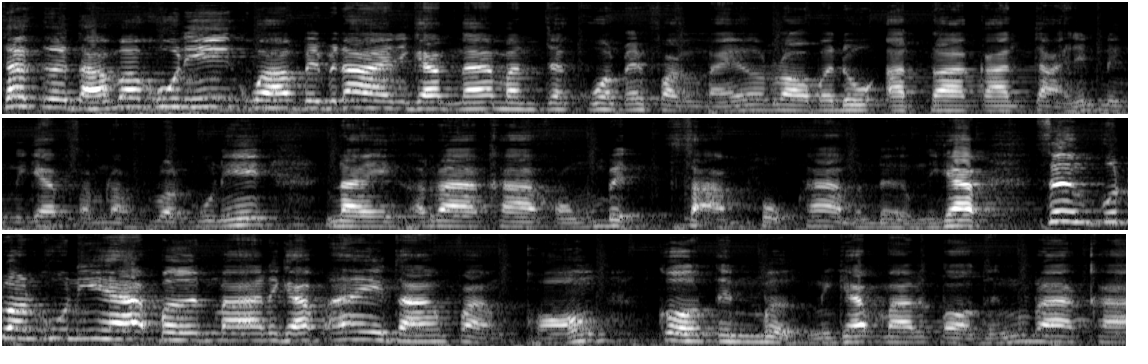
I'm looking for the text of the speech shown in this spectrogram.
ถ้าเกิดถามว่าคู่นี้ความเป็นไปได้นะครับนะมันจะควรไปฝั่งไหนเราไปดูอัตราการจ่ายนิดนึงนะครับสำหรับฟุตบอลคู่นี้ในราคาของเบ็ด365 เหมือนเดิมนะครับ ซึ่งฟุตบอลคู่นี้ฮะเปิดมานะครับให้ทางฝั่งของโกเทนเบิร์กนะครับมาต่อถึงราคา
